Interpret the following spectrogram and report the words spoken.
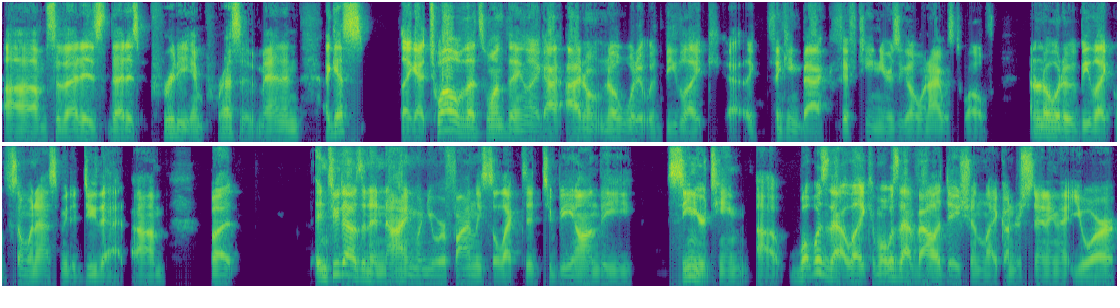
um, so that is that is pretty impressive, man. And I guess like at twelve, that's one thing. Like I, I don't know what it would be like. uh, Like thinking back fifteen years ago when I was twelve, I don't know what it would be like if someone asked me to do that. Um, but in 2009, when you were finally selected to be on the senior team, uh, what was that like, and what was that validation like? Understanding that you are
